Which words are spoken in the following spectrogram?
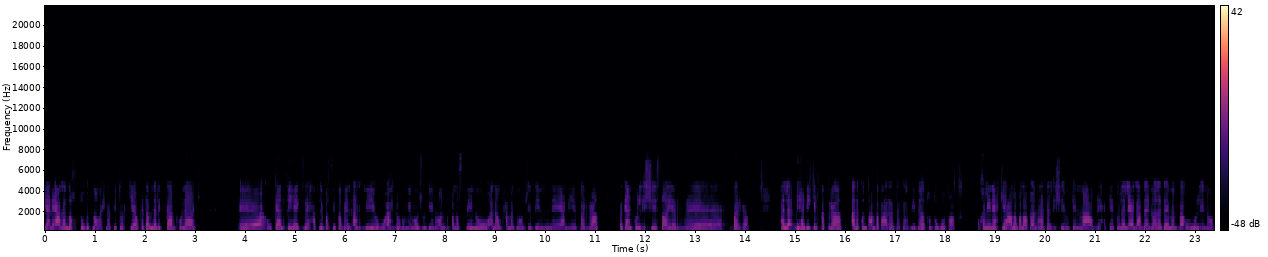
يعني أعلنا خطوبتنا وإحنا في تركيا وكتبنا الكتاب هناك. آه، وكان في هيك زي حفلة بسيطة بين أهلي وأهله هم موجودين هون بفلسطين وأنا ومحمد موجودين يعني برا. فكان كل إشي صاير آه، برا. هلأ بهديك الفترة أنا كنت عم بتعرض لتهديدات وضغوطات. وخليني أحكيها على بلاطة أنا هذا الشيء يمكن ما عمري حكيته للإعلام لأنه أنا دائما بقول إنه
